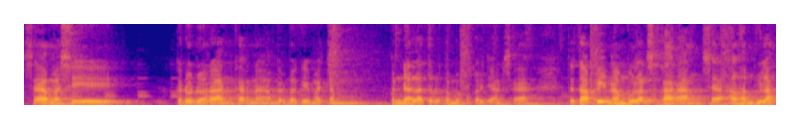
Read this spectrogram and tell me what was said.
saya masih kedodoran karena berbagai macam kendala terutama pekerjaan saya. Tetapi enam bulan sekarang saya alhamdulillah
